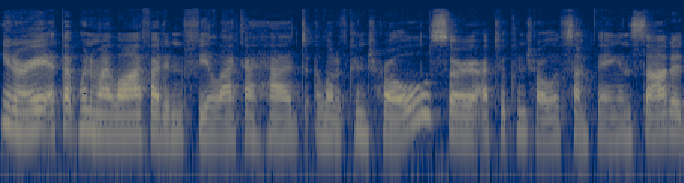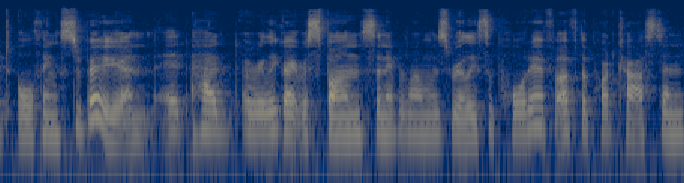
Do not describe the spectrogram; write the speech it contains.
you know, at that point in my life, I didn't feel like I had a lot of control. So I took control of something and started All Things Taboo. And it had a really great response, and everyone was really supportive of the podcast and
